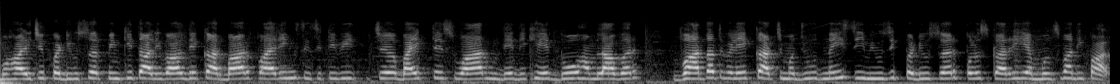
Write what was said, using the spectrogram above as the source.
ਮੋਹਾਲੀ 'ਚ ਪ੍ਰੋਡਿਊਸਰ ਪਿੰਕੀ ਧਾਲੀਵਾਲ ਦੇ ਘਰ ਬਾਹਰ ਫਾਇਰਿੰਗ ਸੀਸੀਟੀਵੀ 'ਚ ਬਾਈਕ ਤੇ ਸਵਾਰ ਹੁੰਦੇ ਦਿਖੇ ਦੋ ਹਮਲਾਵਰ। ਵਾਰਦਾਤ ਵੇਲੇ ਘਰ 'ਚ ਮੌਜੂਦ ਨਹੀਂ ਸੀ 뮤직 ਪ੍ਰੋਡਿਊਸਰ ਪੁਲਿਸ ਕਰ ਰਹੀ ਹੈ ਮੁਲਜ਼ਮਾਂ ਦੀ ਭਾਲ।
